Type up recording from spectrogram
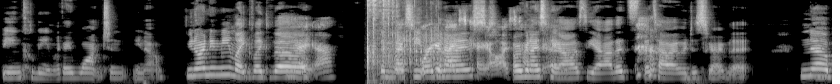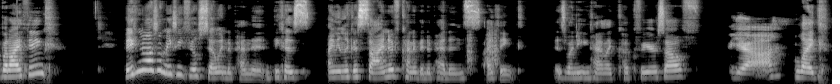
being clean. Like I want to, you know, you know what I mean? Like like the yeah, yeah. the messy organized organized chaos, organized chaos yeah that's that's how i would describe it no mm-hmm. but i think baking also makes me feel so independent because i mean like a sign of kind of independence i think is when you can kind of like cook for yourself Yeah. like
